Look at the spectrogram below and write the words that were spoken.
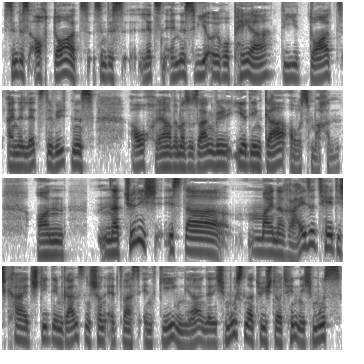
sind es auch dort, sind es letzten Endes wir Europäer, die dort eine letzte Wildnis auch, ja, wenn man so sagen will, ihr den Gar ausmachen. Und natürlich ist da meine Reisetätigkeit steht dem Ganzen schon etwas entgegen, ja. Denn ich muss natürlich dorthin, ich muss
